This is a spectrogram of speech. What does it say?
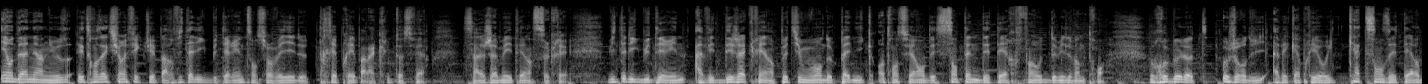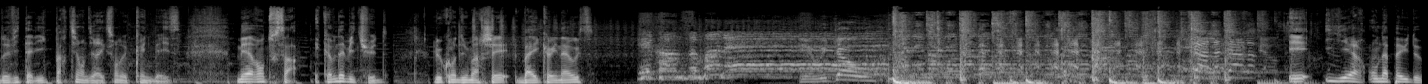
Et en dernière news, les transactions effectuées par Vitalik Buterin sont surveillées de très près par la cryptosphère. Ça n'a jamais été un secret. Vitalik Buterin avait déjà créé un petit mouvement de panique en transférant des centaines d'Ethers fin août 2023. Rebelote aujourd'hui avec a priori 400 Ethers de Vitalik partis en direction de Coinbase. Mais avant tout ça, et comme d'habitude, le coin du marché by CoinHouse. Here comes the money. Here we go. Et hier, on n'a pas eu de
